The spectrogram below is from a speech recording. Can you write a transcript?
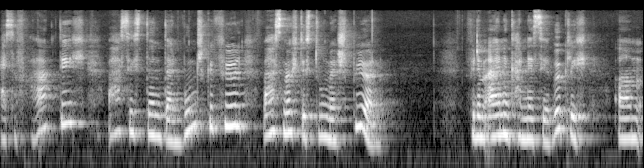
Also frag dich, was ist denn dein Wunschgefühl? Was möchtest du mehr spüren? Für den einen kann es ja wirklich ähm,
